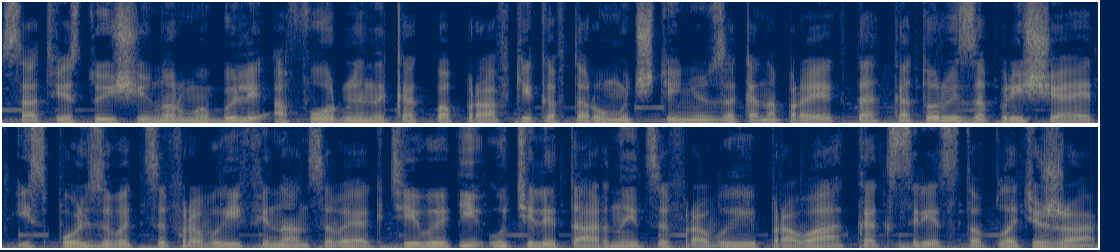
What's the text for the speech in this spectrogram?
Соответствующие нормы были оформлены как поправки ко второму чтению законопроекта, который запрещает использовать цифровые финансовые активы и утилитарные цифровые права как средства платежа.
